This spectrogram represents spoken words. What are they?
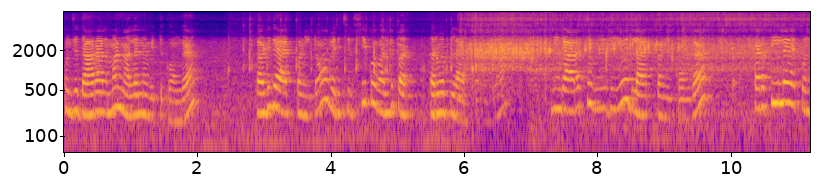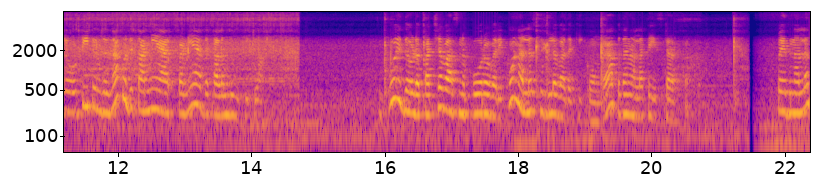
கொஞ்சம் தாராளமாக நல்லெண்ணெய் விட்டுக்கோங்க. கடுகு ஆட் பண்ணிட்டோம். வெடிச்சிருச்சு இப்போ வந்து ப கருவேப்பிலை ஆட் பண்ணிக்கலாம். நீங்கள் அரைச்ச விழுதியும் இதில் ஆட் பண்ணிக்கோங்க. கடைசியில் கொஞ்சம் ஒட்டிட்டு இருந்ததுன்னா கொஞ்சம் தண்ணி ஆட் பண்ணி அதை கலந்து ஊற்றிக்கலாம் இப்போது இதோட பச்சை வாசனை போகிற வரைக்கும் நல்லா சுருளை வதக்கிக்கோங்க. அப்போ தான் நல்லா டேஸ்ட்டாக இருக்கும். இப்போ இது நல்லா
